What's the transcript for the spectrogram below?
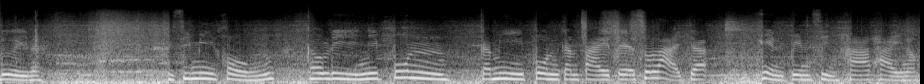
เลยนะที่สิมีของเกาหลีญี่ปุ่นก็มีปนกันไป แต่ส่วนหลายจะเห็นเป็นสินค้าไทยเนาะ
